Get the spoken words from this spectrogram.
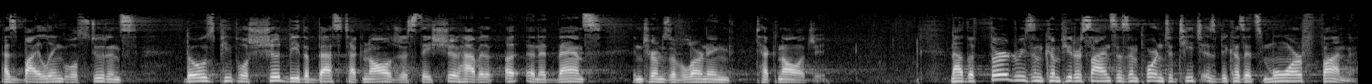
as bilingual students, those people should be the best technologists. They should have a, a, an advance in terms of learning technology. Now the third reason computer science is important to teach is because it's more fun.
